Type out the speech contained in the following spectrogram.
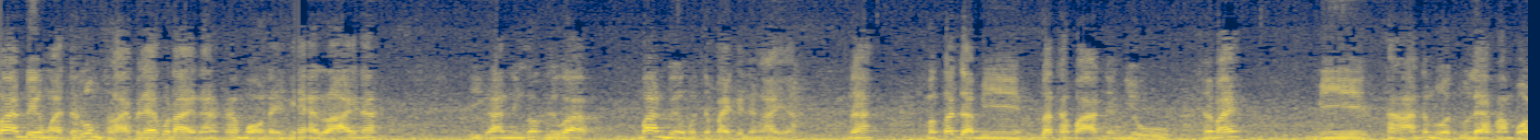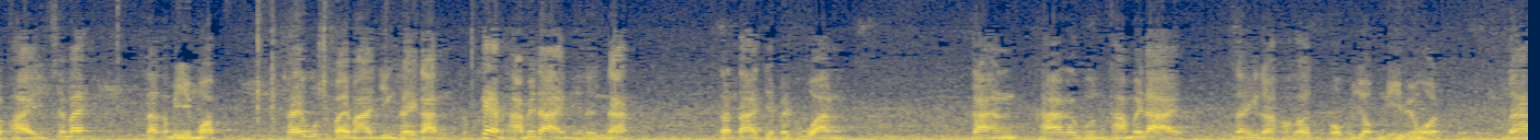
บ้านเมืองอาจจะล่มสลายไปแล้วก็ได้นะ ถ้ามองในแง่ร้ายนะ อีกอันหนึ่งก็คือว่าบ้านเมืองมันจะไปกันยังไงอะนะมันก็จะมีรัฐบาลยังอยู่ใช่ไหมมีทหารตำรวจดูแลความปลอดภัยใช่ไหมแล้วก็มีม็อบใช้อาวุธไปมายิงใส่กันแก้ปัญหาไม่ได้นี่หนึ่งนะก็ตายเจ็บไปทุกวัน การค้ากระบุนทำไม่ได้แล้วอีกหน่อยเขาก็อพยพหนีไปหมดนะ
